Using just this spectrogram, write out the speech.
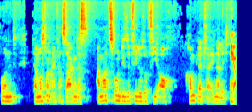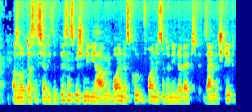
Und da muss man einfach sagen, dass Amazon diese Philosophie auch komplett verinnerlicht hat. Ja. Also das ist ja diese Business Mission, die die haben. Wir wollen das kundenfreundlichste Unternehmen der Welt sein. Das steht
